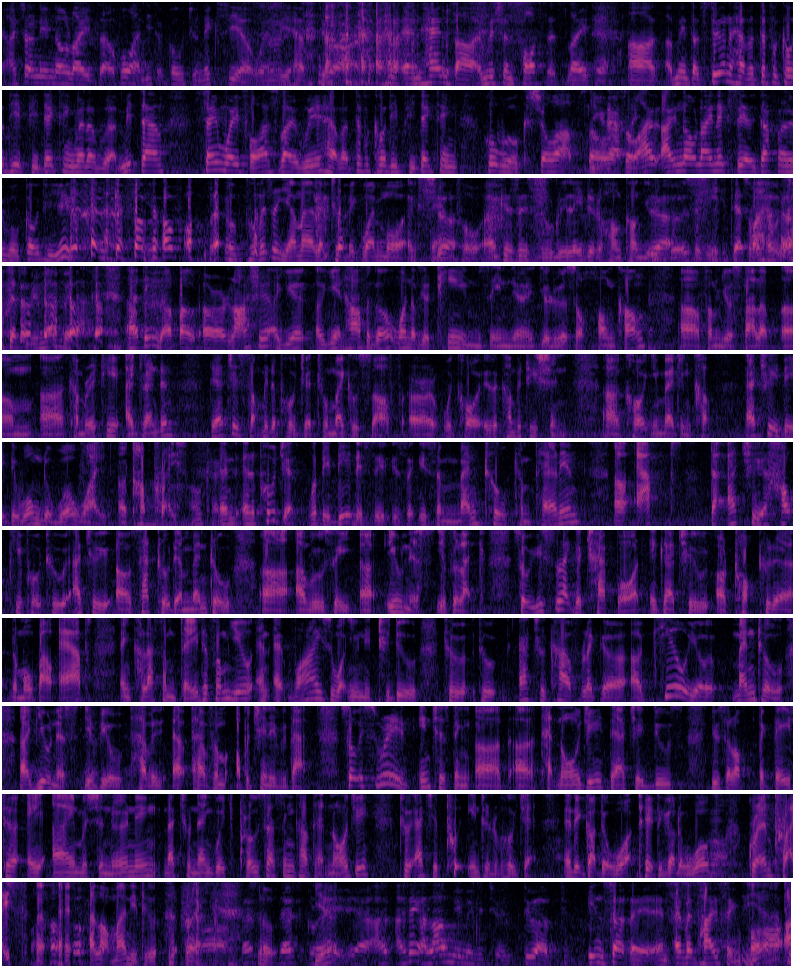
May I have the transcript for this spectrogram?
I certainly know like uh, who I need to go to next year when we have to uh, enhance our admission process. Like, yeah. uh, I mean, the students have a difficulty predicting whether we admit them. Same way for us, like we have a difficulty predicting who will show up. So, exactly. so I, I know like next year definitely will go to you and get some help on that. Professor Yam, I'd like to make one more example because sure. uh, it's related to Hong Kong University. Yeah. That's why I just remember that. I think about uh, last year, a year, a year and a half ago, one of your teams in uh, University of Hong Kong uh, from your startup um, uh, community, iDendron, they actually submitted a project to Microsoft. Uh, we call it a competition uh, called Imagine Cup. Actually, they, they won the worldwide uh, top prize. Okay. And, and the project, what they did is, is, is a mental companion uh, apps that actually help people to actually uh, settle their mental, uh, I will say, uh, illness, if you like. So it's like a chatbot. It actually uh, talk to the, the mobile apps and collect some data from you and advise what you need to do to, to actually kind of like a, a kill your mental uh, illness if you have, a, have an opportunity with that. So it's really interesting uh, technology. They actually do use a lot of big data, AI, machine learning, natural language processing kind of technology to actually put into the project and they got the what? They got the world oh. grand prize, a lot of money too. Right. Oh, that's, so that's great. Yeah, yeah. I, I, think allow me maybe to do a insert a, an advertising for yeah.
